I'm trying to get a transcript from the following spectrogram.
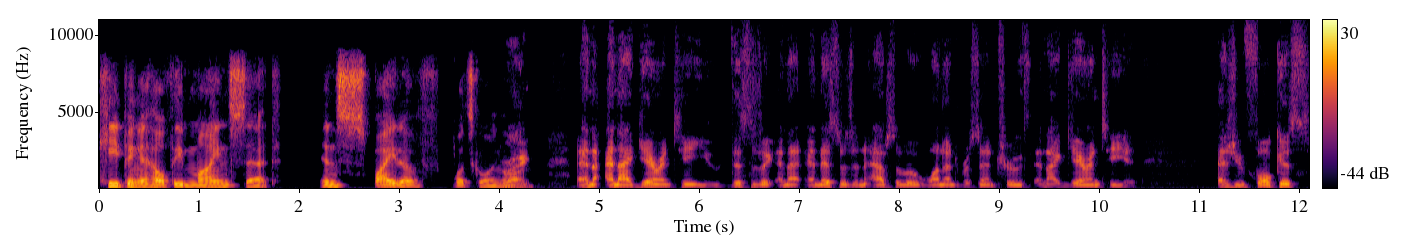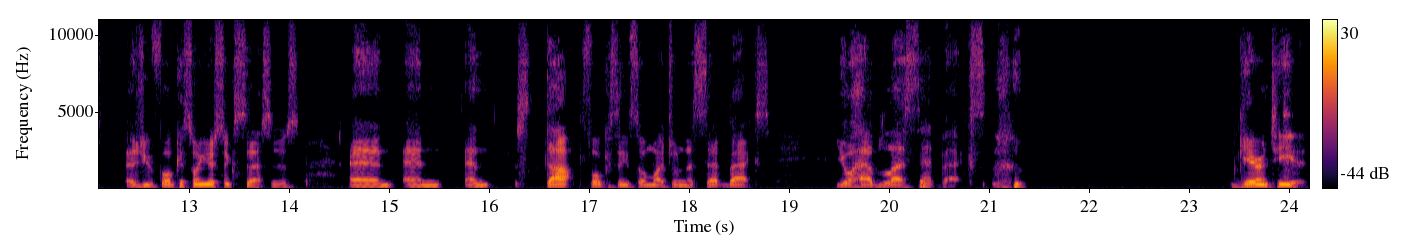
keeping a healthy mindset in spite of what's going on. Right and and i guarantee you this is a and, I, and this is an absolute 100% truth and i guarantee it. As you focus as you focus on your successes and and and stop focusing so much on the setbacks you'll have less setbacks. Guarantee it.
